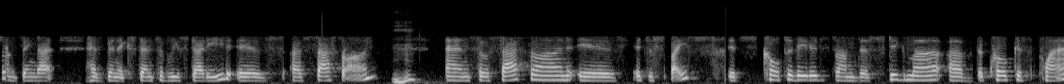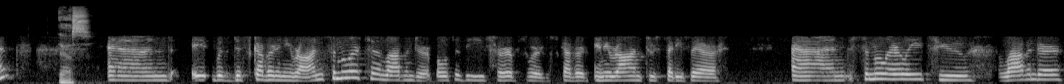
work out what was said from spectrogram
something that has been extensively studied, is uh, saffron. Mm-hmm. And so saffron is it's a spice. It's cultivated from the stigma of the crocus plant. Yes. And it was discovered in Iran, similar to lavender. Both of these herbs were discovered in Iran through studies there. And similarly to lavender,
